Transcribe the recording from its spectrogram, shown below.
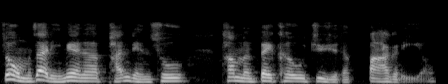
所以我们在里面呢盘点出他们被客户拒绝的八个理由，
